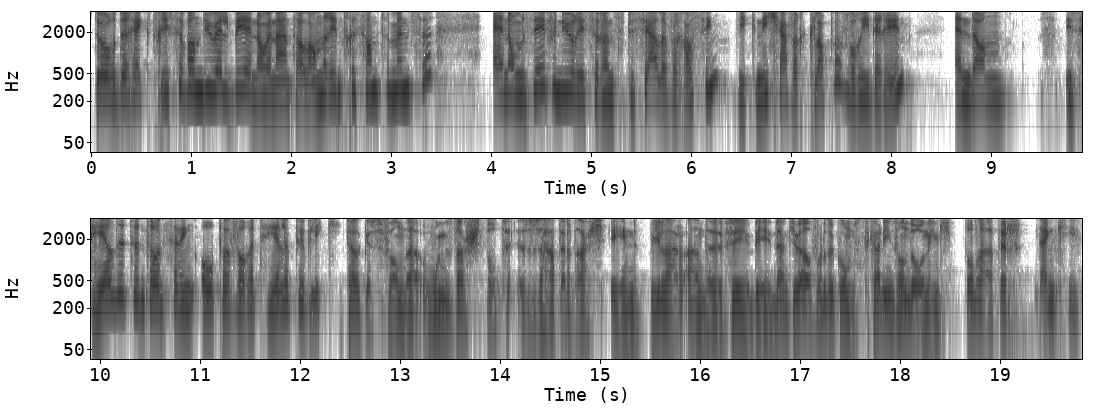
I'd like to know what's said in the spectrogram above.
door de rectrice van de ULB en nog een aantal andere interessante mensen. En om zeven uur is er een speciale verrassing die ik niet ga verklappen voor iedereen. En dan is heel de tentoonstelling open voor het hele publiek. Telkens van eh, woensdag tot zaterdag in Pilar aan de VUB. Dankjewel voor de komst. Karin van Doning, tot later. Dank u.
